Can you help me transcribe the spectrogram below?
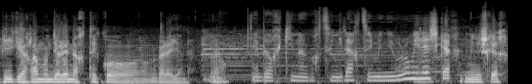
bi gerla mundialen arteko garaian. No. Ebe horrekin agortzen gira, hartzen mendiburu, mile esker? Mile esker.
